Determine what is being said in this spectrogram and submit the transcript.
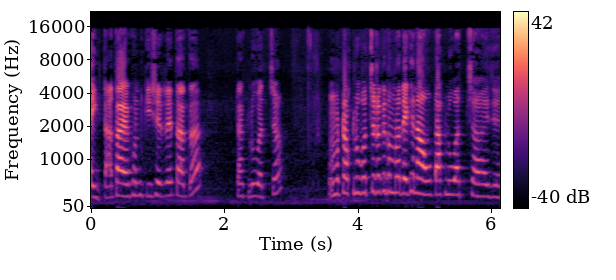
এই তাতা এখন কিসের রে তাতা টাকলু বাচ্চা। আমার টাকলু বাচ্চাটাকে তোমরা দেখে নাও টাকলু বাচ্চা এই যে।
